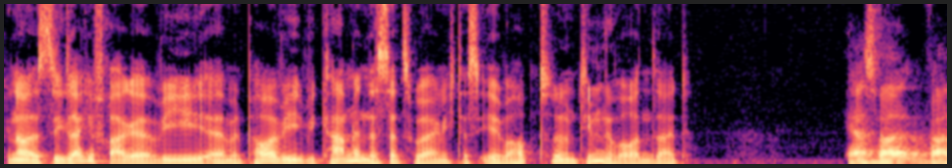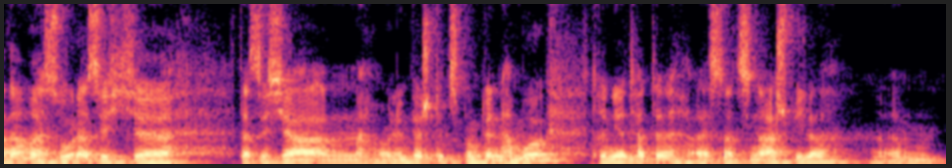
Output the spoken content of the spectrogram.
Genau, das ist die gleiche Frage wie äh, mit Power. Wie, wie kam denn das dazu eigentlich, dass ihr überhaupt zu einem Team geworden seid? Ja, es war, war damals so, dass ich, äh, dass ich ja am Olympiastützpunkt in Hamburg trainiert hatte als Nationalspieler. Ähm,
